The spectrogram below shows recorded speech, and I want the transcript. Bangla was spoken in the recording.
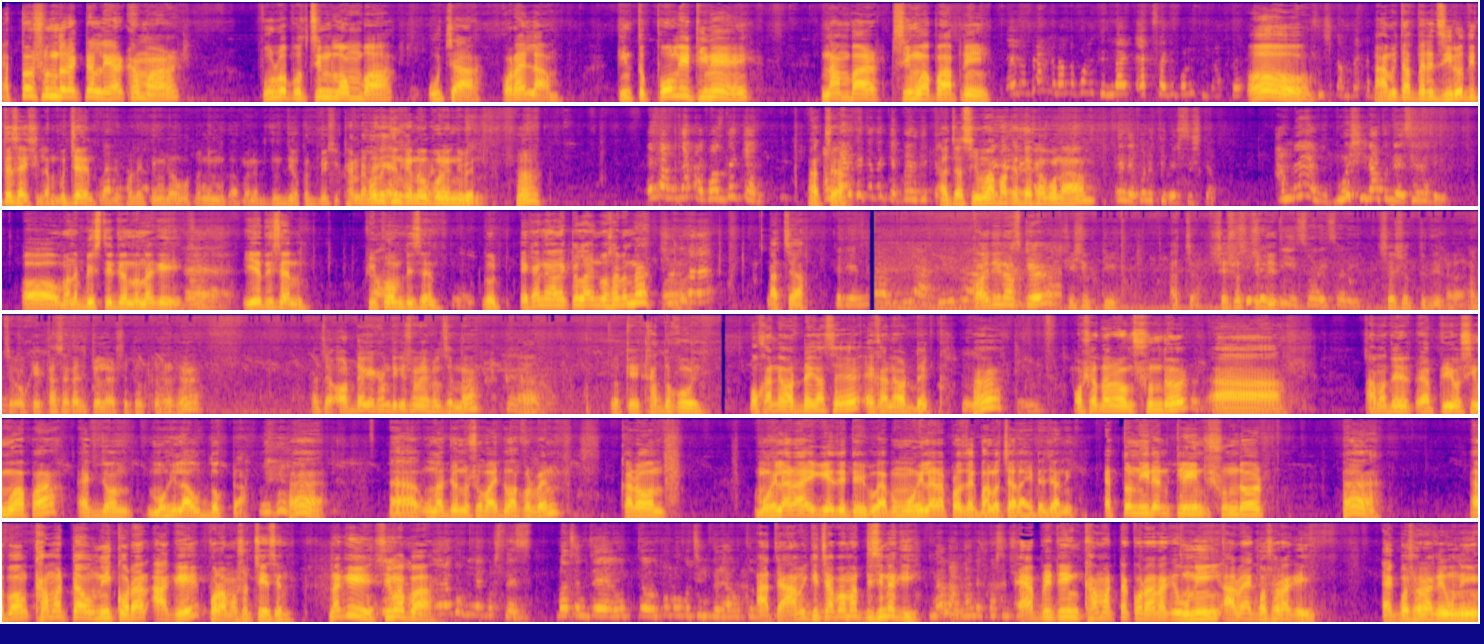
এত সুন্দর একটা লেয়ার খামার পূর্ব পশ্চিম লম্বা উঁচা করাইলাম কিন্তু পলিটিনে নাম্বার সিমু আপা আপনি? পলিথিন পলিথিন ও আমি তো আপনার জিরো দিতে চাইছিলাম বুঝছেন? নিমুকা মানে যদি ওকে বেশি ঠান্ডা পলিথিন কেন উপরে নেবেন? হ্যাঁ? আচ্ছা। আচ্ছা সিমু আপাকে দেখাবো না। ও মানে বৃষ্টির জন্য নাকি? হ্যাঁ। ইয়ে দিছেন? ফিফর্ম দিছেন? গুড এখানে আরেকটা লাইন বসাবেন না? আচ্ছা। কয়দিন আজকে? শিশুটি আচ্ছা ছেষট্টি দিন। সরি সরি ছেষট্টি দিন। আচ্ছা ওকে কাছাকাছি চলে আসছে ঠোঁট কাটার হ্যাঁ। আচ্ছা অর্ধেক এখান থেকে সরাই ফেলছেন না? হ্যাঁ। ওকে খাদ্য কই? ওখানে অর্ধেক আছে এখানে অর্ধেক হ্যাঁ? অসাধারণ সুন্দর আহ, আমাদের প্রিয় সিমু আপা একজন মহিলা উদ্যোক্তা। হ্যাঁ? ওনার জন্য সবাই দোয়া করবেন কারণ মহিলারা এগিয়ে যেতে হইব এবং মহিলারা প্রজেক্ট ভালো চালায় এটা জানি। এত নিট অ্যান্ড ক্লিন সুন্দর হ্যাঁ? এবং খামারটা উনি করার আগে পরামর্শ চেয়েছেন। নাকি সীমাপা আচ্ছা আমি কি চাপা মারতেছি নাকি? এভরিথিং খামারটা করার আগে উনি আরও এক বছর আগেই এক বছর আগে উনি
